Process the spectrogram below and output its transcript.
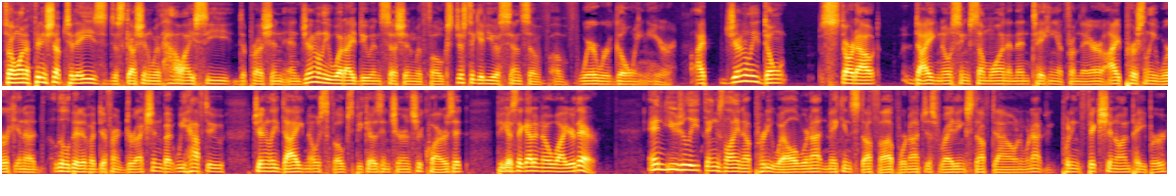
So I want to finish up today's discussion with how I see depression and generally what I do in session with folks, just to give you a sense of, of where we're going here. I generally don't start out diagnosing someone and then taking it from there. I personally work in a, a little bit of a different direction, but we have to generally diagnose folks because insurance requires it, because they got to know why you're there. And usually things line up pretty well. We're not making stuff up. We're not just writing stuff down. We're not putting fiction on paper.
